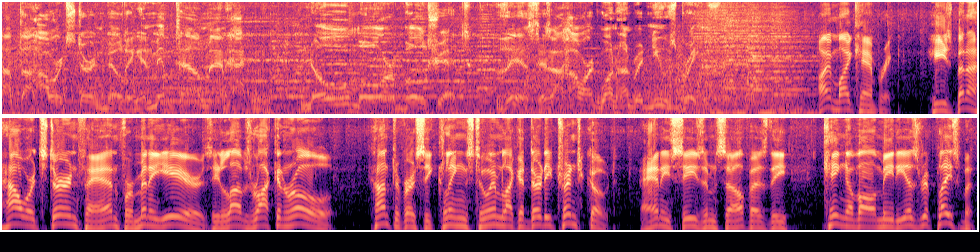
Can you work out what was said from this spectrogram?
atop the Howard Stern building in Midtown Manhattan. No more bullshit. This is a Howard 100 News Brief. I'm Mike Hambrick. He's been a Howard Stern fan for many years. He loves rock and roll. Controversy clings to him like a dirty trench coat, and he sees himself as the king of all media's replacement.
